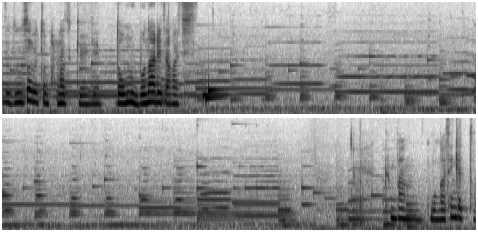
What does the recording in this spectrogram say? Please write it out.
이제 눈썹을 좀 발라줄게요. 이게 너무 모나리자가 시- 금방 뭔가 생겼죠.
